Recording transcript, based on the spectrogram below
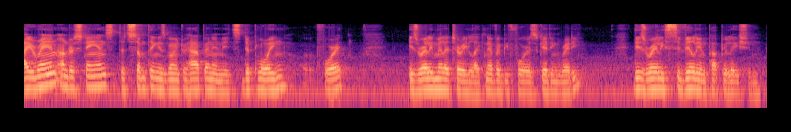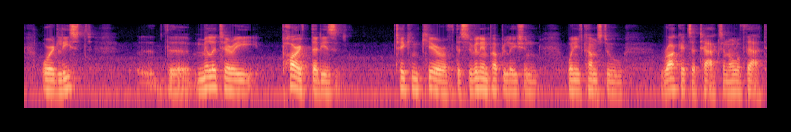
Iran understands that something is going to happen and it's deploying for it. Israeli military, like never before, is getting ready. The Israeli civilian population, or at least uh, the military part that is taking care of the civilian population when it comes to rockets attacks and all of that,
